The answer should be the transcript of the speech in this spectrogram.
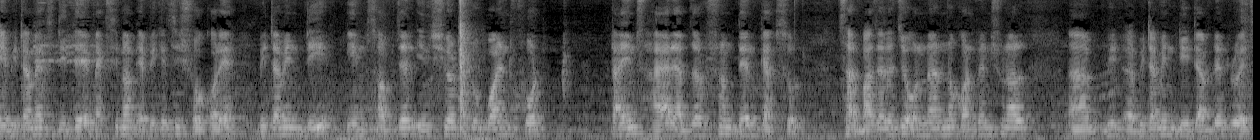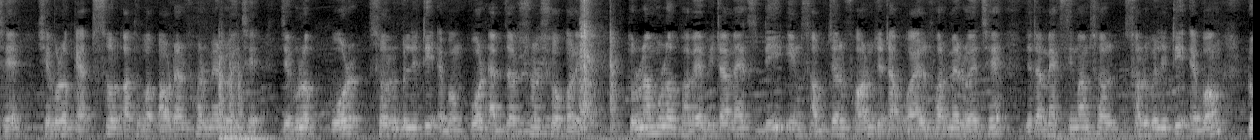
এই ভিটাম্যাক্স ডিতে ম্যাক্সিমাম এফিকেসি শো করে। Vitamin D in softgel ensure two point four times higher absorption than capsule sir, বাজারে যে অন্যান্য কনভেনশনাল ভিটামিন ডি ট্যাবলেট রয়েছে, সেগুলো ক্যাপসুল অথবা পাউডার ফর্মে রয়েছে, যেগুলো পোর সোলবিলিটি এবং পোর অ্যাবজর্পশন শো করে। তুলনামূলকভাবে Vitamix D in softgel form যেটা অয়েল ফর্মে রয়েছে, যেটা ম্যাক্সিমাম সলুবিলিটি এবং two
